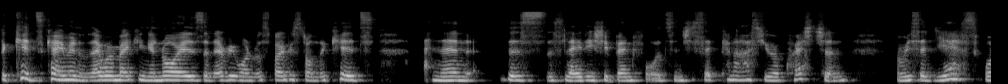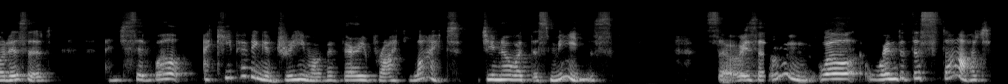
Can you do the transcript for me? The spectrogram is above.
the kids came in and they were making a noise, and everyone was focused on the kids. And then this this lady, she bent forwards and she said, "Can I ask you a question?" And we said, "Yes. What is it?" And she said, "Well, I keep having a dream of a very bright light. Do you know what this means?" So we said, mm, "Well, when did this start?"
